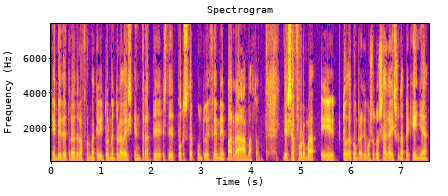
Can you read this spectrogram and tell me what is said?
en vez de entrar de la forma que habitualmente lo hagáis, entrad desde podstar.fm barra Amazon. De esa forma, eh, toda compra que vosotros hagáis, una pequeña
